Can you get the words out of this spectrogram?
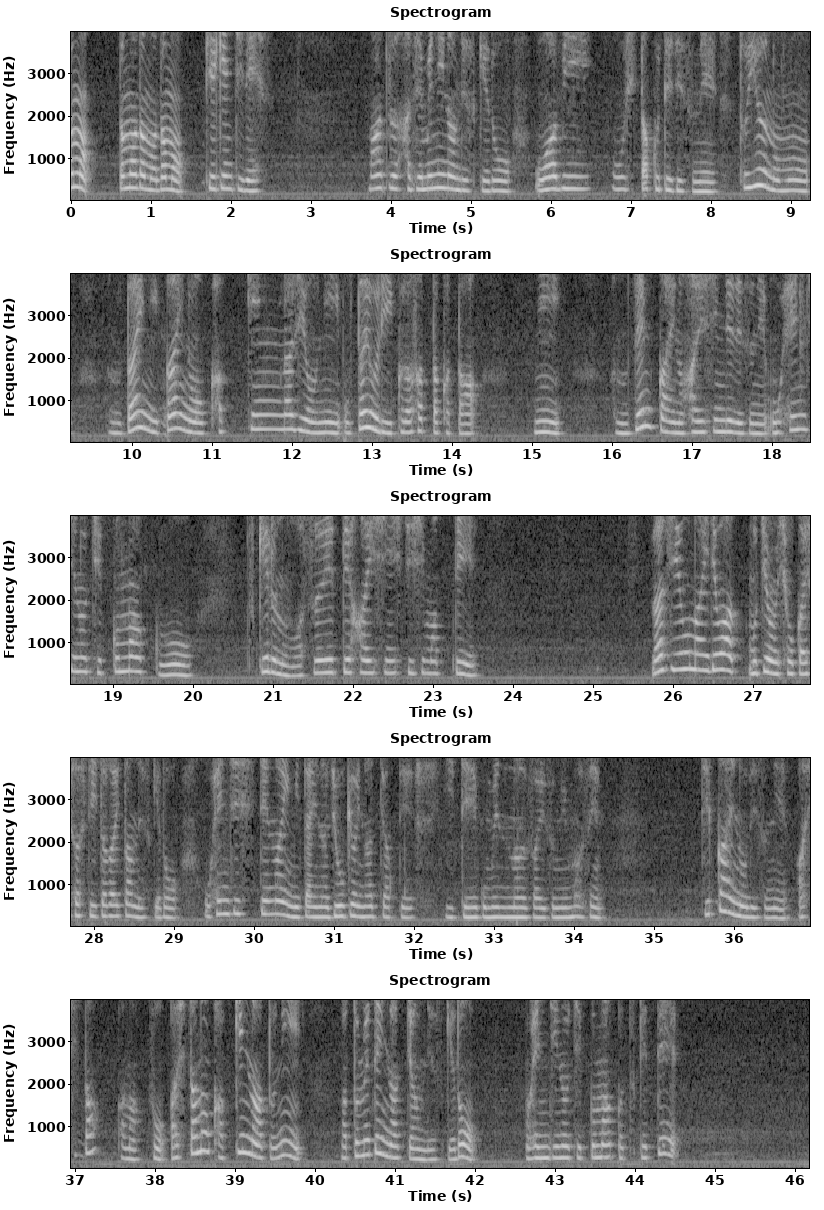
どうも、どうもどうもどうも、経験値です。まず、はじめになんですけど、お詫びをしたくてですね、というのも、あの、第2回の課金ラジオにお便りくださった方に、あの、前回の配信でですね、お返事のチェックマークをつけるのを忘れて配信してしまって、ラジオ内ではもちろん紹介させていただいたんですけど、お返事してないみたいな状況になっちゃっていて、ごめんなさい、すみません。次回のですね、明日かな？そう、明日の課金の後にまとめてになっちゃうんですけど、お返事のチェックマークつけて、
